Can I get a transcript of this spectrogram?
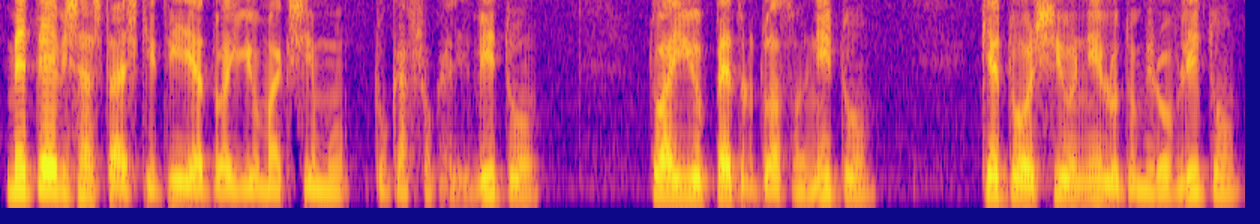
Μετέβησαν στα ασκητήρια του Αγίου Μαξίμου του Καυσοκαλυβίτου, του Αγίου Πέτρου του Αθωνίτου και του Οσίου Νείλου του Μυροβλήτου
